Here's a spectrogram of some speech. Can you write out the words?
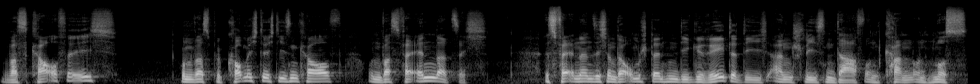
was kaufe ich und was bekomme ich durch diesen Kauf und was verändert sich. Es verändern sich unter Umständen die Geräte, die ich anschließen darf und kann und muss.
